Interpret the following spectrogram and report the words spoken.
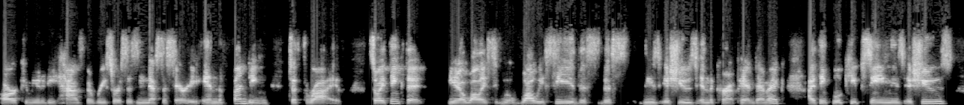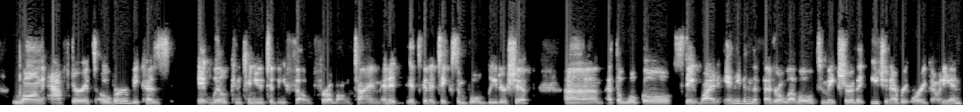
our community has the resources necessary and the funding to thrive. So I think that you know, while I see, while we see this this these issues in the current pandemic, I think we'll keep seeing these issues long after it's over because it will continue to be felt for a long time, and it, it's going to take some bold leadership um, at the local, statewide, and even the federal level to make sure that each and every Oregonian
